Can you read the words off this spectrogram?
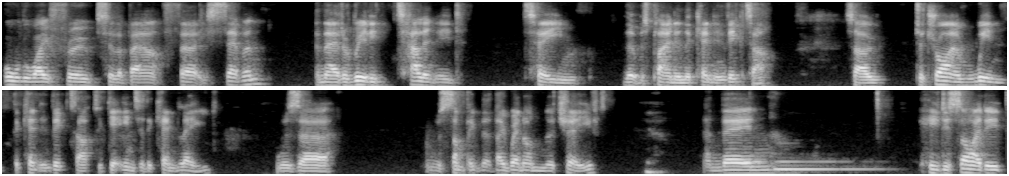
all the way through till about 37, and they had a really talented team that was playing in the Kent Invicta. So to try and win the Kent Invicta to get into the Kent League was uh, was something that they went on and achieved. Yeah. And then he decided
